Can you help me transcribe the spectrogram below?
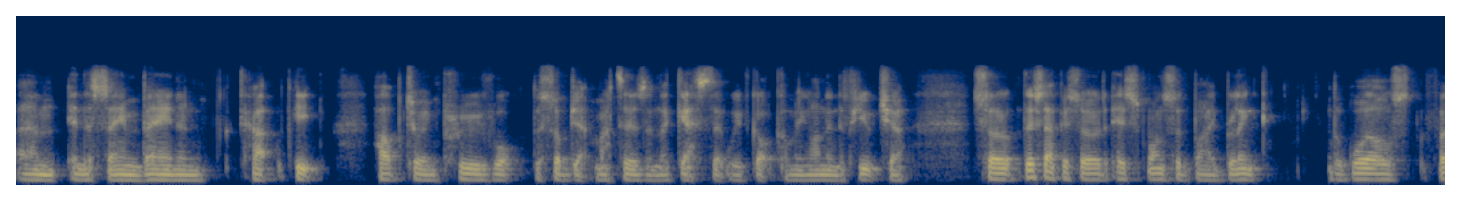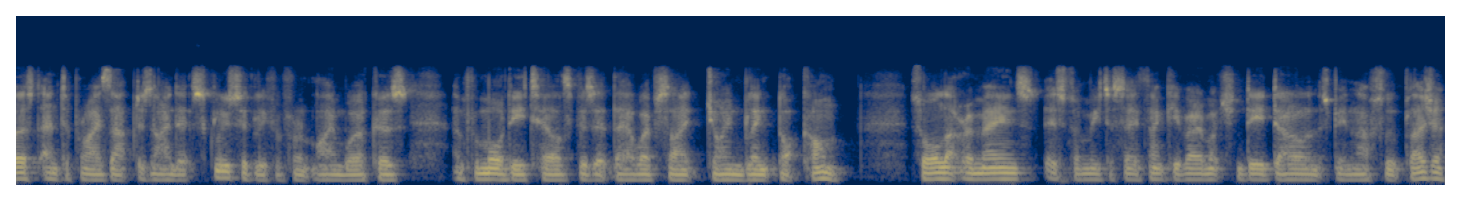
um, in the same vein and keep help to improve what the subject matters and the guests that we've got coming on in the future. So this episode is sponsored by blink the world's first enterprise app designed exclusively for frontline workers. And for more details visit their website joinblink.com so all that remains is for me to say thank you very much indeed darryl and it's been an absolute pleasure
